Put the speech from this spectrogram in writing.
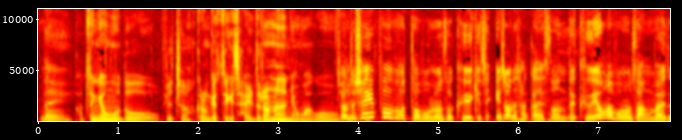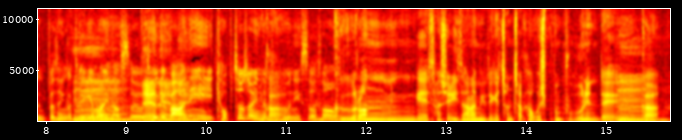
네. 같은 경우도 그렇죠. 그런 게 되게 잘 드러나는 영화고 저도 쉐이프 오브 워터 보면서 그 얘기 제- 예전에 잠깐 했었는데 그 영화 보면서 악마의 등뼈 생각 되게 음, 많이 났어요. 네네네. 되게 많이 겹쳐져 있는 그러니까 부분이 있어서 그런 게 사실 이 사람이 되게 천착하고 싶은 부분인데 음. 그러니까 자,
